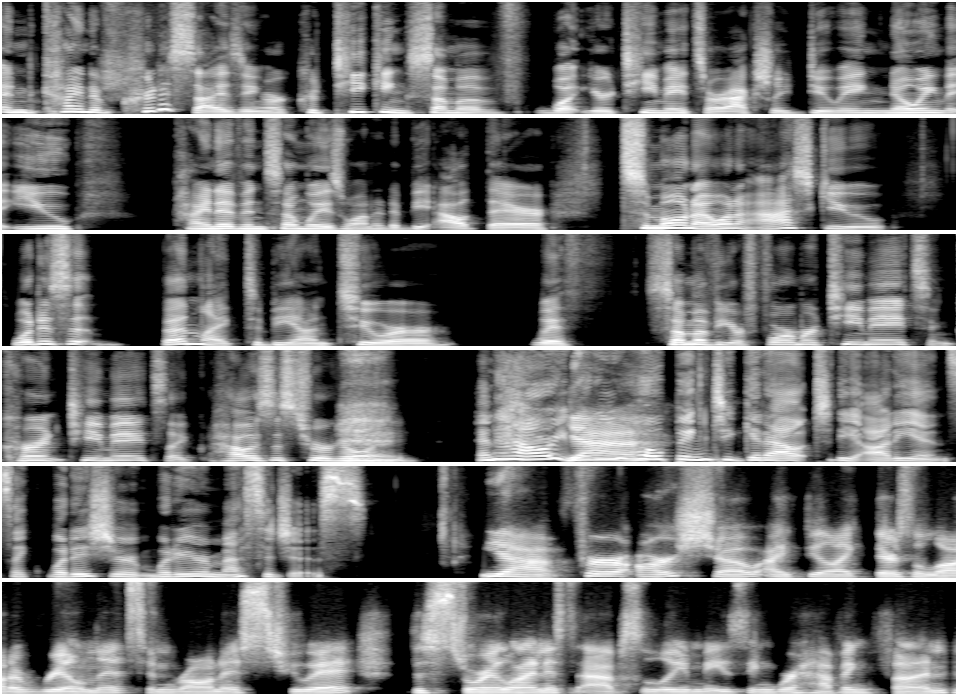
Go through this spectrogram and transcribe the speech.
and kind of criticizing or critiquing some of what your teammates are actually doing, knowing that you kind of in some ways wanted to be out there. Simone, I want to ask you, what has it been like to be on tour with some of your former teammates and current teammates? Like, how is this tour going? and how are, yeah. are you hoping to get out to the audience? Like, what is your what are your messages? Yeah, for our show, I feel like there's a lot of realness and rawness to it. The storyline is absolutely amazing. We're having fun,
